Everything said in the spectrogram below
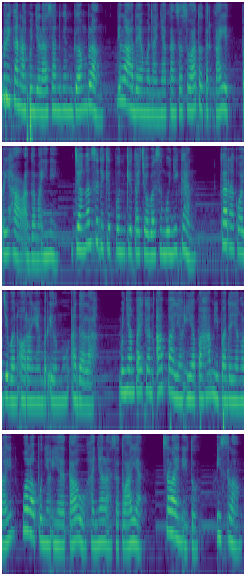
Berikanlah penjelasan dengan gamblang bila ada yang menanyakan sesuatu terkait perihal agama ini. Jangan sedikit pun kita coba sembunyikan, karena kewajiban orang yang berilmu adalah menyampaikan apa yang ia pahami pada yang lain, walaupun yang ia tahu hanyalah satu ayat. Selain itu, Islam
